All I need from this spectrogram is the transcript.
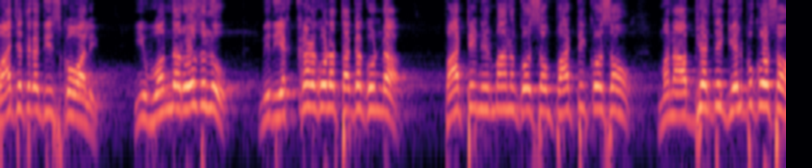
బాధ్యతగా తీసుకోవాలి. ఈ వంద రోజులు మీరు ఎక్కడ కూడా తగ్గకుండా పార్టీ నిర్మాణం కోసం పార్టీ కోసం మన అభ్యర్థి గెలుపు కోసం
